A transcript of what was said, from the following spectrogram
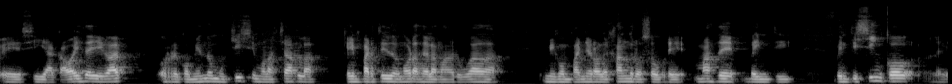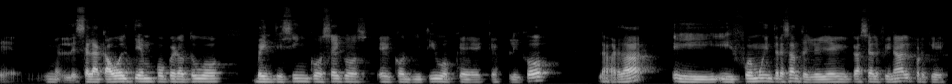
Eh, si acabáis de llegar, os recomiendo muchísimo la charla que ha impartido en horas de la madrugada mi compañero Alejandro sobre más de 20, 25, se le acabó el tiempo, pero tuvo 25 secos eh, cognitivos que, explicó, la verdad, y, y, fue muy interesante. Yo llegué casi al final porque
